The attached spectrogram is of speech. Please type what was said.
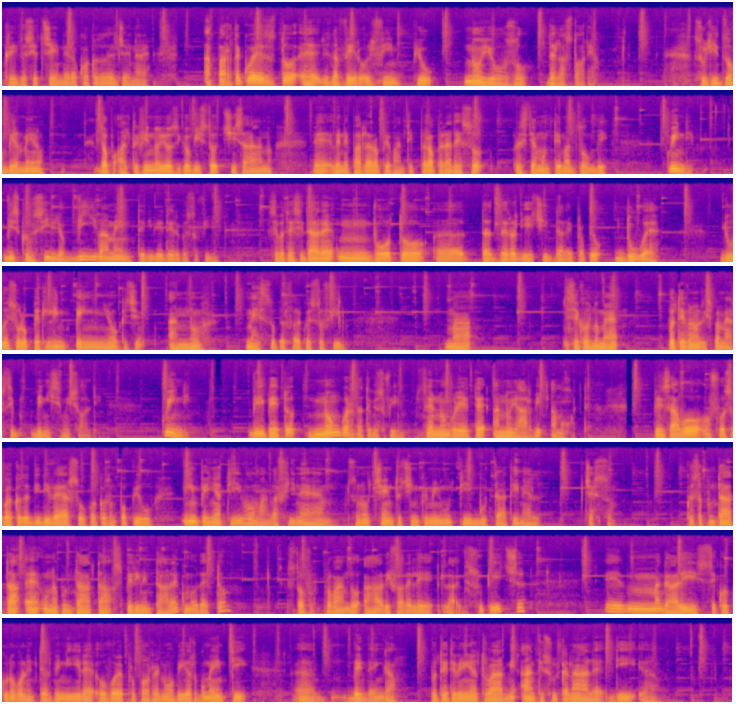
Credo sia cenere o qualcosa del genere a parte questo è davvero il film più noioso della storia. Sugli zombie almeno. Dopo altri film noiosi che ho visto ci saranno e ve ne parlerò più avanti. Però per adesso restiamo un tema zombie. Quindi vi sconsiglio vivamente di vedere questo film. Se potessi dare un voto eh, da 0 a 10 darei proprio 2 2 solo per l'impegno che ci hanno messo per fare questo film ma secondo me potevano risparmiarsi benissimo i soldi. Quindi, vi ripeto, non guardate questo film se non volete annoiarvi a morte. Pensavo fosse qualcosa di diverso, qualcosa un po' più impegnativo, ma alla fine sono 105 minuti buttati nel cesso. Questa puntata è una puntata sperimentale, come ho detto. Sto provando a rifare le live su Twitch e magari se qualcuno vuole intervenire o vuole proporre nuovi argomenti eh, ben venga. Potete venire a trovarmi anche sul canale di eh,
